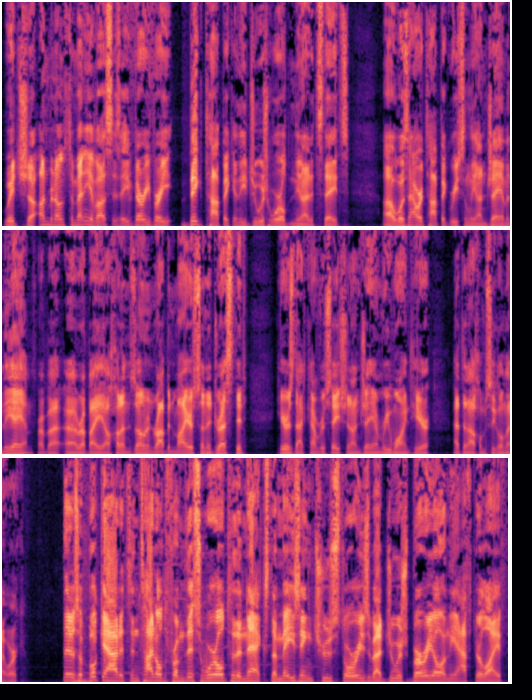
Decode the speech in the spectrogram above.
which, uh, unbeknownst to many of us, is a very, very big topic in the Jewish world in the United States, uh, was our topic recently on JM and the AM. Rabbi, uh, Rabbi Elchanan Zohn and Robin Meyerson addressed it. Here's that conversation on JM Rewind here at the Nachum Segal Network. There's a book out. It's entitled From This World to the Next Amazing True Stories About Jewish Burial and the Afterlife.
